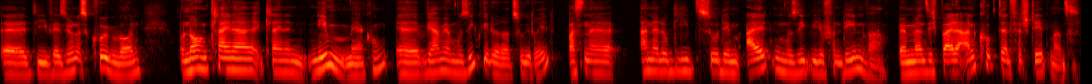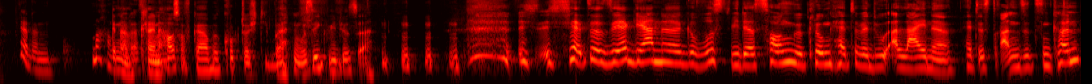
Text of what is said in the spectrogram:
äh, die Version ist cool geworden. Und noch eine kleine, kleine Nebenmerkung. Äh, wir haben ja ein Musikvideo dazu gedreht, was eine Analogie zu dem alten Musikvideo von denen war. Wenn man sich beide anguckt, dann versteht man's. Ja, dann machen Genau, wir das kleine mal. Hausaufgabe, guckt euch die beiden Musikvideos an. Ich, ich hätte sehr gerne gewusst, wie der Song geklungen hätte, wenn du alleine hättest dran sitzen können.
